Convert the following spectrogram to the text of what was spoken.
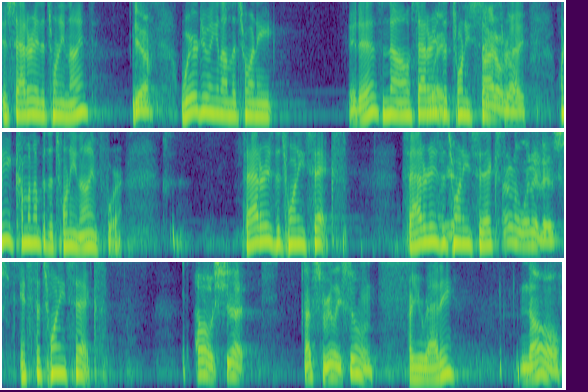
is Saturday the 29th? Yeah. We're doing it on the 20. It is? No, Saturday's Wait, the 26th, I don't know. right? What are you coming up with the 29th for? Saturday's the 26th. Saturday's the oh, I 26th. don't know when it is. It's the 26th. Oh shit. That's really soon. Are you ready? No.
